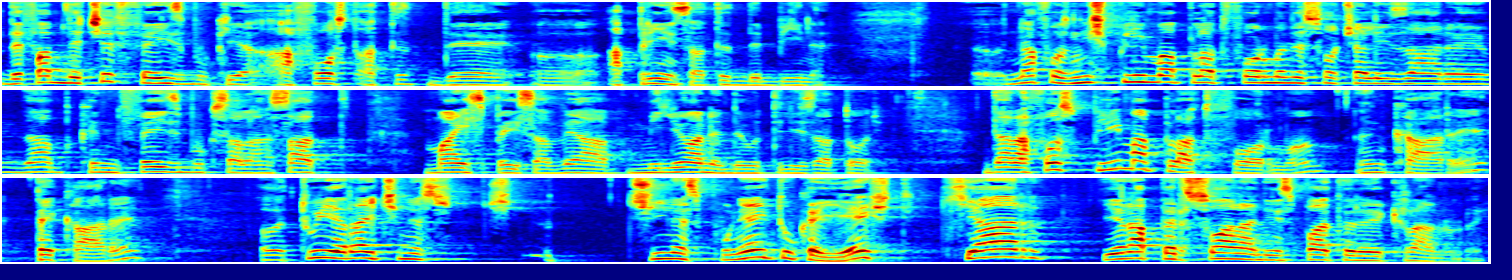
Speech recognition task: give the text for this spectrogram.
de fapt, de ce Facebook e- a fost atât de, uh, a prins atât de bine? Uh, N-a fost nici prima platformă de socializare, da? când Facebook s-a lansat, MySpace avea milioane de utilizatori. Dar a fost prima platformă în care, pe care uh, tu erai cine, cine spuneai tu că ești, chiar era persoana din spatele ecranului.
